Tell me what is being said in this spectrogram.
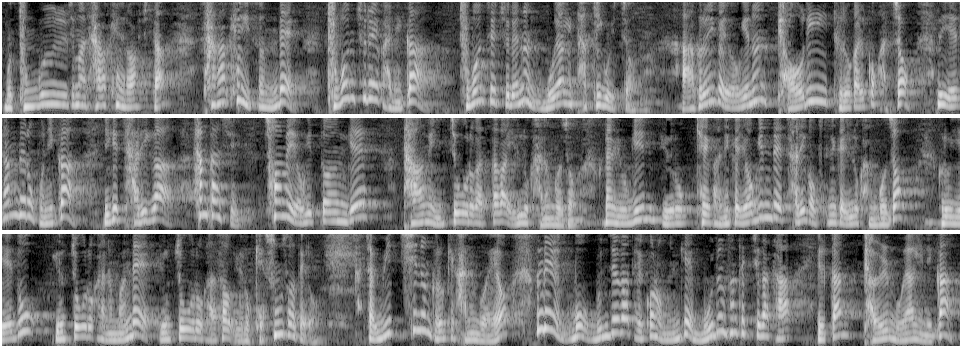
뭐 둥글지만 사각형이라고 합시다. 사각형이 있었는데 두 번 줄에 가니까 두 번째 줄에는 모양이 바뀌고 있죠. 아, 그러니까 여기는 별이 들어갈 것 같죠? 근데 예상대로 보니까 이게 자리가 한 칸씩 처음에 여기 있던 게 다음에 이쪽으로 갔다가 일로 가는 거죠. 그 다음에 여긴 이렇게 가니까 여긴데 자리가 없으니까 일로 간 거죠. 그리고 얘도 이쪽으로 가는 건데 이쪽으로 가서 이렇게 순서대로. 자 위치는 그렇게 가는 거예요. 근데 뭐 문제가 될 건 없는 게 모든 선택지가 다 일단 별 모양이니까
